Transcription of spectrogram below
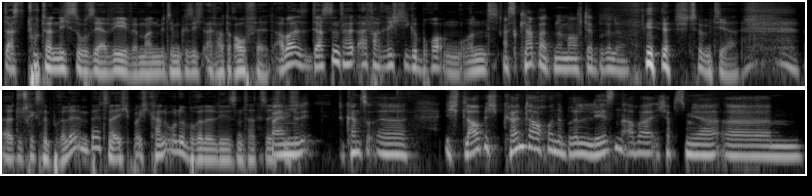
das tut dann nicht so sehr weh, wenn man mit dem Gesicht einfach drauf fällt. Aber das sind halt einfach richtige Brocken. Und es klappert nur mal auf der Brille. das stimmt, ja. Äh, du trägst eine Brille im Bett? Ich, ich kann ohne Brille lesen tatsächlich. Beim, du kannst, äh, ich glaube, ich könnte auch ohne Brille lesen, aber ich habe es mir ähm,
